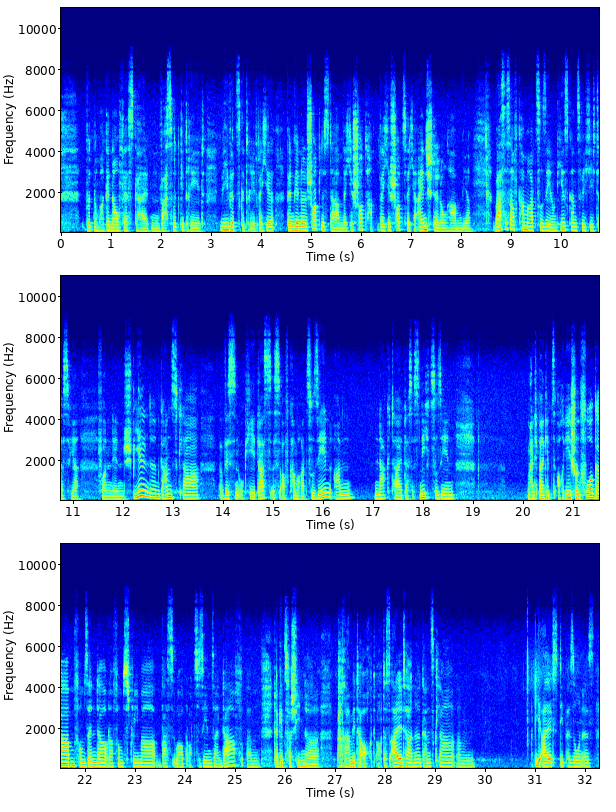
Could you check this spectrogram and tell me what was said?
wird nochmal genau festgehalten, was wird gedreht, wie wird es gedreht, welche, wenn wir eine Shotliste haben, welche, Shot, welche Shots, welche Einstellungen haben wir, was ist auf Kamera zu sehen. Und hier ist ganz wichtig, dass wir von den Spielenden ganz klar wissen, okay, das ist auf Kamera zu sehen an Nacktheit, das ist nicht zu sehen. Manchmal gibt es auch eh schon Vorgaben vom Sender oder vom Streamer, was überhaupt auch zu sehen sein darf. Ähm, da gibt es verschiedene Parameter, auch, auch das Alter, ne, ganz klar. Ähm, wie alt die Person ist.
